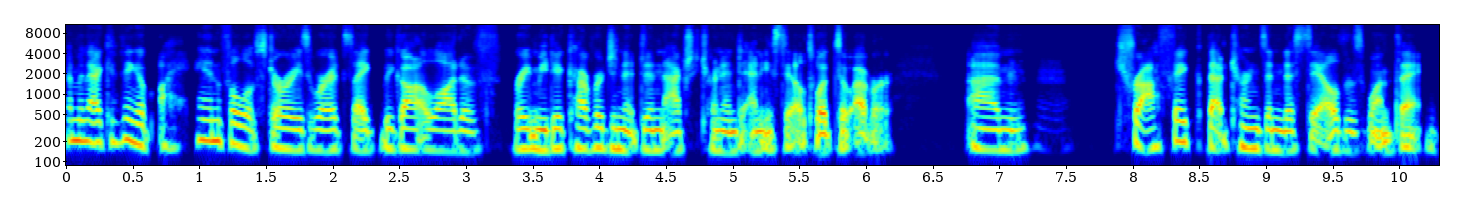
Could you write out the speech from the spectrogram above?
I mean, I can think of a handful of stories where it's like we got a lot of great media coverage and it didn't actually turn into any sales whatsoever. Um, mm-hmm. Traffic that turns into sales is one thing.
